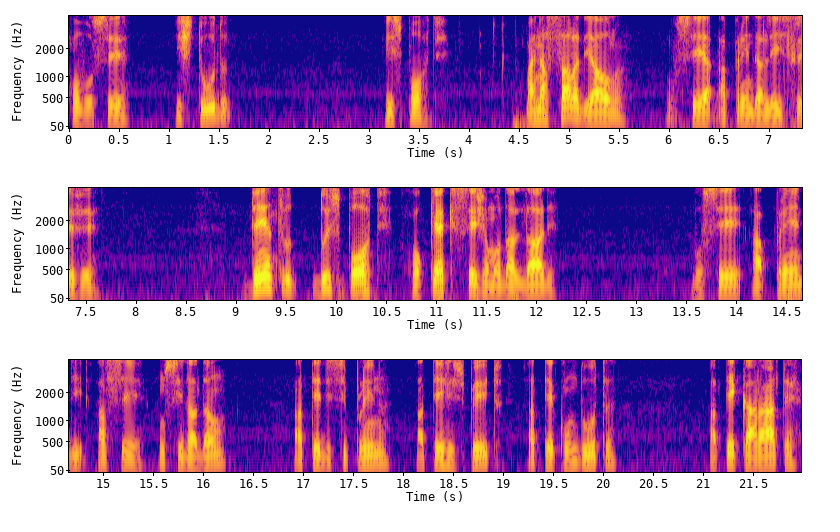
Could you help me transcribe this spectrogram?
com você estudo e esporte. Mas na sala de aula você aprende a ler e escrever. Dentro do esporte, qualquer que seja a modalidade, você aprende a ser um cidadão, a ter disciplina, a ter respeito, a ter conduta, a ter caráter.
